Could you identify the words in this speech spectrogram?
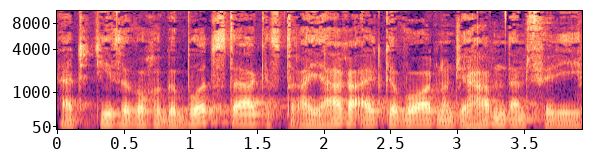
Er hat diese Woche Geburtstag, ist drei Jahre alt geworden und wir haben dann für die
